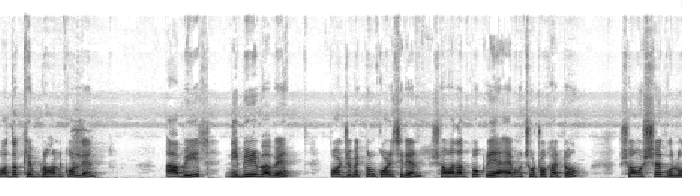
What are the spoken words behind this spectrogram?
পদক্ষেপ গ্রহণ করলেন। আবির নিবিড়ভাবে পর্যবেক্ষণ করেছিলেন সমাধান প্রক্রিয়া এবং ছোটোখাটো সমস্যাগুলো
